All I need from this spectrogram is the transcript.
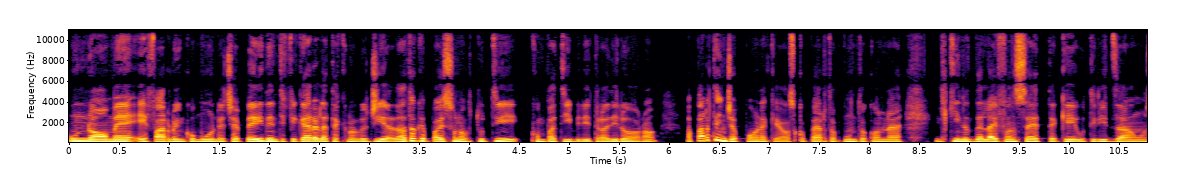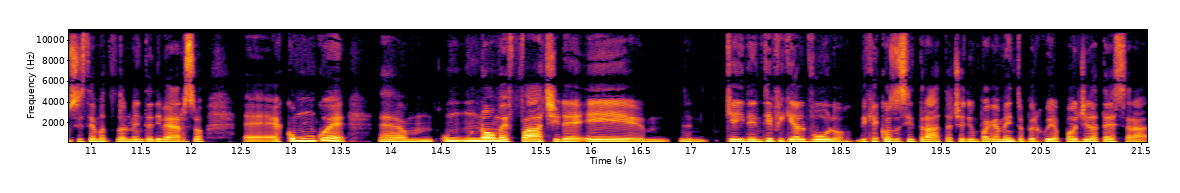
un nome e farlo in comune, cioè per identificare la tecnologia, dato che poi sono tutti compatibili tra di loro, a parte in Giappone che ho scoperto appunto con il keynote dell'iPhone 7 che utilizza un sistema totalmente diverso, è comunque um, un nome facile e um, che identifichi al volo di che cosa si tratta, cioè di un pagamento per cui appoggi la tessera,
